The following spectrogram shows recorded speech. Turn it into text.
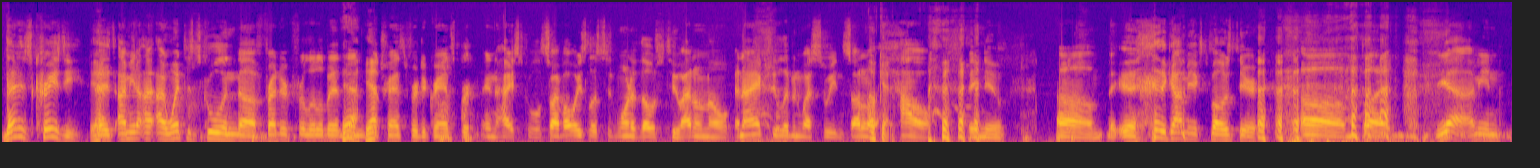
That is crazy. Yeah. I mean, I, I went to school in uh, Frederic for a little bit, Yeah. and then Yep. transferred to Grantsburg in high school. So I've always listed one of those two. I don't know, and I actually live in West Sweden, so I don't know Okay. how they knew. Um, they got me exposed here, um, but yeah, I mean,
